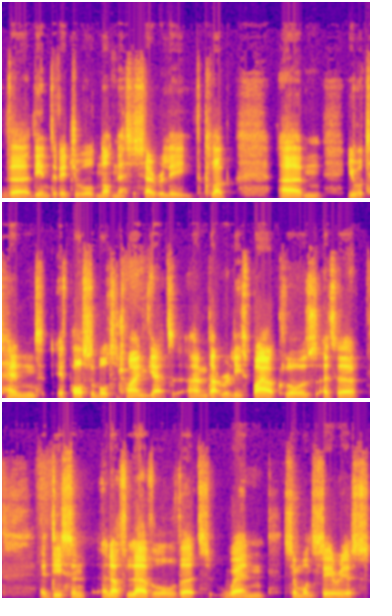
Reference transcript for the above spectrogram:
the the individual, not necessarily the club. Um, you will tend, if possible, to try and get um, that release buyout clause at a a decent enough level that when someone serious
